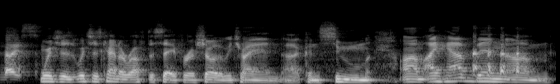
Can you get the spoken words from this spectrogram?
Nice. which is which is kind of rough to say for a show that we try and uh, consume. Um, I have been. Um,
